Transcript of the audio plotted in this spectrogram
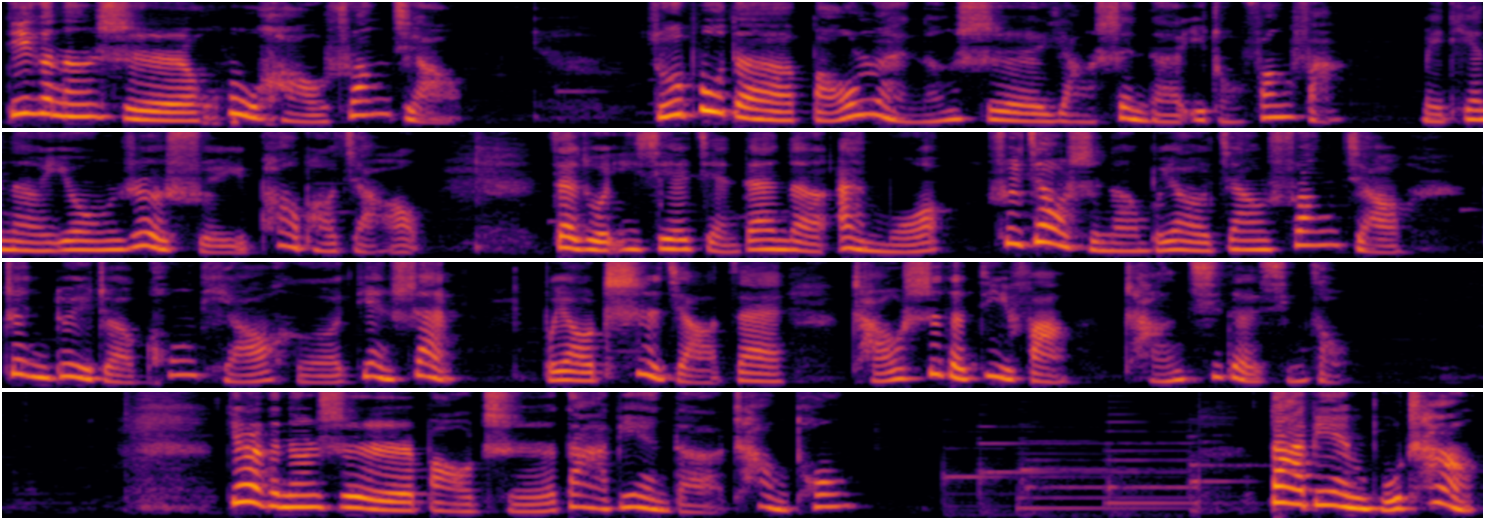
第一个呢是护好双脚，足部的保暖呢是养肾的一种方法。每天呢，用热水泡泡脚，再做一些简单的按摩。睡觉时呢，不要将双脚正对着空调和电扇，不要赤脚在潮湿的地方长期的行走。第二个呢，是保持大便的畅通。大便不畅，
